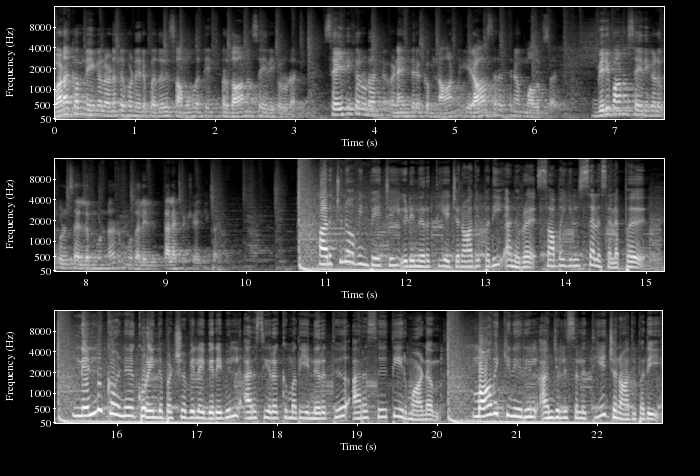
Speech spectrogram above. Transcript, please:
வணக்கம். நீங்கள் நடந்து கொண்டிருப்பது சமூகத்தின் பிரதான செய்திகளுடன். செய்திகளுடன் இணைந்திருக்கும் நான் இராசரத்தினம் மவுசர் விரிவான செய்திகளுக்குள் செல்லும் முன்னர் முதலில் தலைப்புச் செய்திகள். அர்ஜுனாவின் பேச்சை இடைநிறுத்திய ஜனாதிபதி அனுர சபையில் சலசலப்பு. நெல்லுக்கான குறைந்தபட்ச விலை விரைவில் அரிசி இறக்குமதியை நிறுத்த அரசு தீர்மானம். மாவிக்கு நேரில் அஞ்சலி செலுத்திய ஜனாதிபதி.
